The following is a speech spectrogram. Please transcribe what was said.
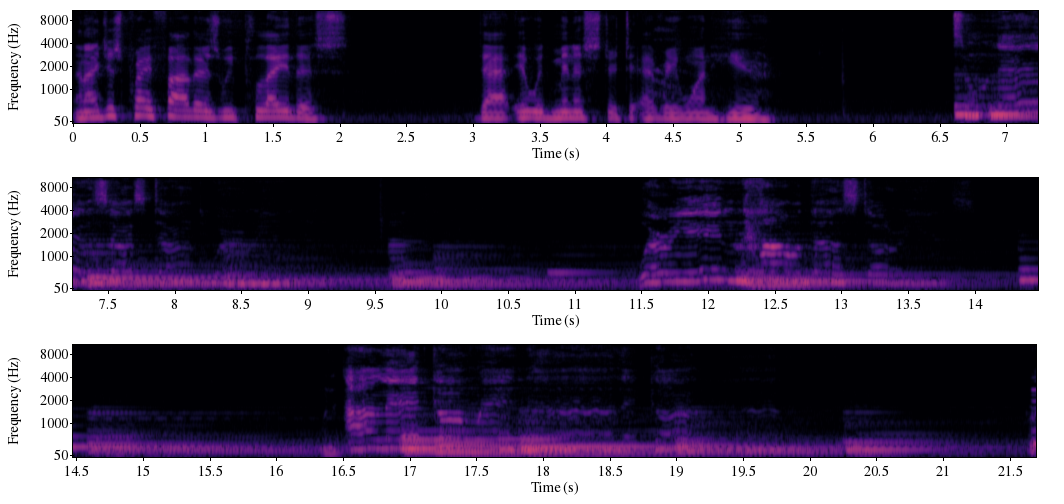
And I just pray, Father, as we play this, that it would minister to everyone here. Soon as I stop worrying, worrying how the story ends. I let go and I let God, I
